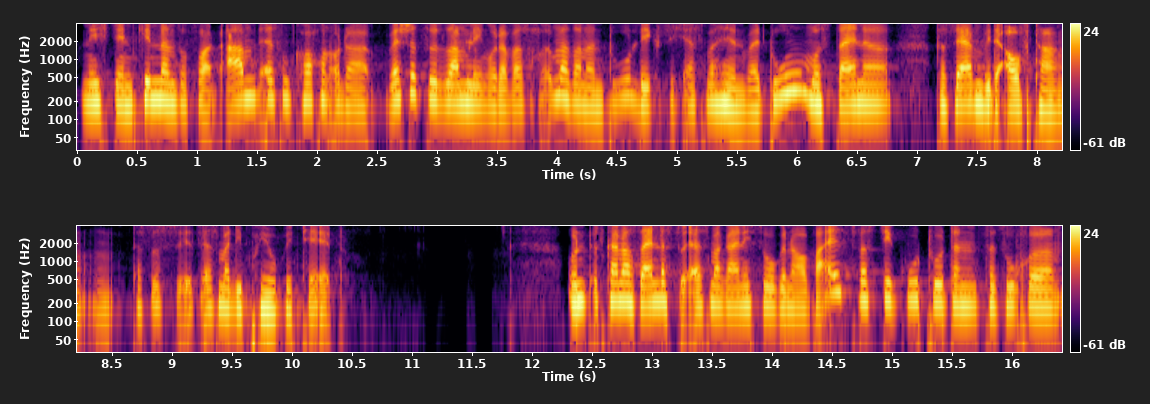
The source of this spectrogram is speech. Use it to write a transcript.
nicht den Kindern sofort Abendessen kochen oder Wäsche zusammenlegen oder was auch immer, sondern du legst dich erstmal hin, weil du musst deine Reserven wieder auftanken. Das ist jetzt erstmal die Priorität. Und es kann auch sein, dass du erstmal gar nicht so genau weißt, was dir gut tut, dann versuche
